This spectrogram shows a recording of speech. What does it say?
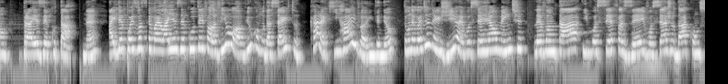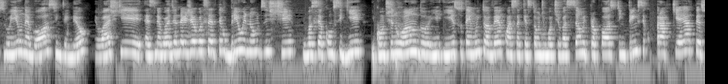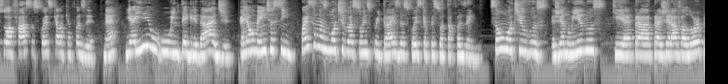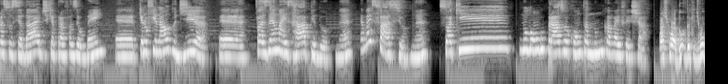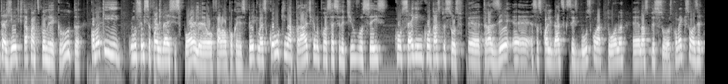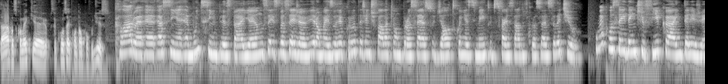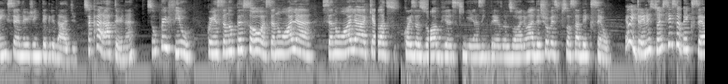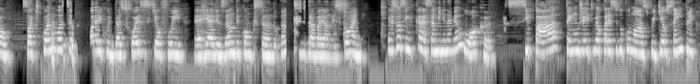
para executar, né? Aí depois você vai lá e executa e ele fala, viu, ó, viu como dá certo? Cara, que raiva, entendeu? Então o negócio de energia é você realmente levantar e você fazer e você ajudar a construir o um negócio, entendeu? Eu acho que esse negócio de energia é você ter o brilho e não desistir, e você conseguir e continuando, e, e isso tem muito a ver com essa questão de motivação e propósito intrínseco para que a pessoa faça as coisas que ela quer fazer, né? E aí o, o integridade é realmente assim, quais são as motivações por trás das coisas que a pessoa está fazendo? São motivos genuínos, que é para gerar valor para a sociedade, que é para fazer o bem. É, porque no final do dia, é, fazer mais rápido, né? É mais fácil, né? Só que no longo prazo a conta nunca vai fechar. Acho que uma dúvida aqui de muita gente que está participando do Recruta, como é que, eu não sei se você pode dar esse spoiler ou falar um pouco a respeito, mas como que na prática, no processo seletivo, vocês conseguem encontrar as pessoas, é, trazer é, essas qualidades que vocês buscam à tona é, nas pessoas? Como é que são as etapas? Como é que é? Você consegue contar um pouco disso? Claro, é, é, é assim, é, é, muito simples, tá? E eu não sei se vocês já viram, mas o Recruta a gente fala que é um processo de autoconhecimento disfarçado de processo seletivo. Como é que você identifica inteligência, energia e integridade? Isso é caráter, né? Isso é um perfil. Conhecendo a pessoa, você não olha, você não olha aquelas coisas óbvias que as empresas olham. Ah, deixa eu ver se a pessoa sabe Excel. Eu entrei na Stone sem saber Excel. Só que quando você histórico das coisas que eu fui é, realizando e conquistando antes de trabalhar na Stone, eles falaram assim, cara, essa menina é meio louca se pá, tem um jeito meio parecido com o nosso, porque eu sempre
